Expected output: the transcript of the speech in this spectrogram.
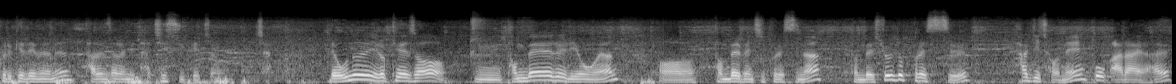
그렇게 되면은 다른 사람이 다칠 수 있겠죠 자, 네, 오늘은 이렇게 해서 음, 덤벨을 이용한 어, 덤벨 벤치 프레스나 덤벨 숄더 프레스 하기 전에 꼭 알아야 할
